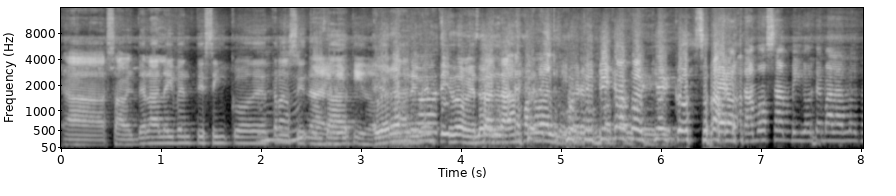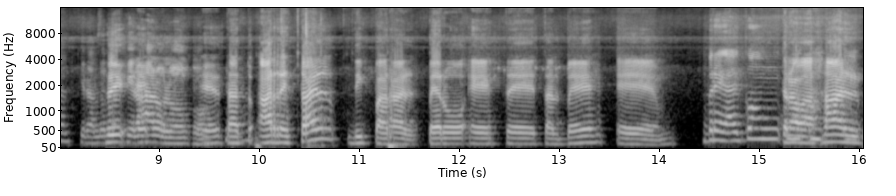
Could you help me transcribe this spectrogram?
a saber de la ley 25 de tránsito. La O sea, ley 22. ellos La ley refieren- 22, esa es lo la para justifica cualquier cosa. Pero estamos San Bigote para las notas, tirando Sí, tiras eh, a lo loco. Exacto. Arrestar, disparar, pero este tal vez eh, Bregar con... trabajar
